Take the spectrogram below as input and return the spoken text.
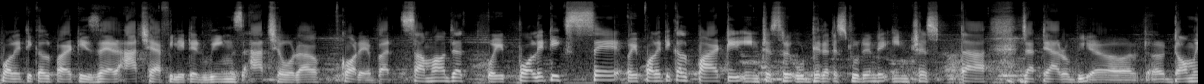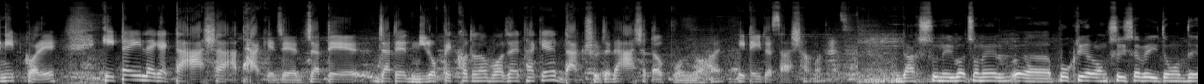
পলিটিক্যাল পার্টিজের আছে অ্যাফিলিয়েটেড উইংস আছে ওরা করে। বাট সামহাও যা ওই পলিটিক্সে ওই পলিটিক্যাল পার্টির ইন্টারেস্টের ঊর্ধ্বে যাতে স্টুডেন্টের ইন্টারেস্টটা যাতে আরও ডমিনেট করে, এটাই লাগে একটা আশা থাকে যে যাতে যাতে নিরপেক্ষতা বজায় থাকে, ডাকসুর যাতে আশাটাও পূর্ণ হয়, এটাই জাস্ট আশা আমাদের ডাকসু নির্বাচনের প্রক্রিয়ার অংশ হিসেবে ইতোমধ্যে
